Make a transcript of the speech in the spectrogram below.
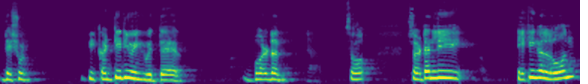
they should be continuing with their burden. So certainly taking a loan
